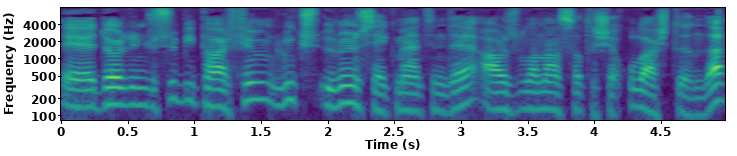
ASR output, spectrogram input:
E, dördüncüsü bir parfüm lüks ürün segmentinde arzulanan satışa ulaştığında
